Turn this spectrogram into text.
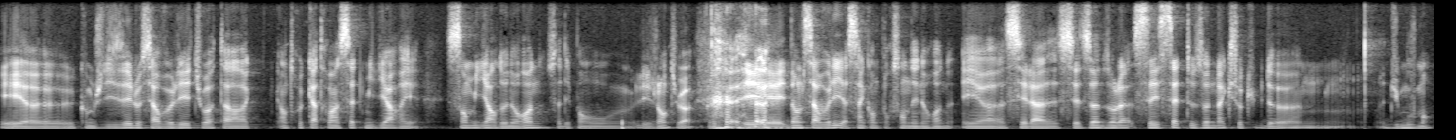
Et euh, comme je disais, le cervelet, tu vois, tu as entre 87 milliards et 100 milliards de neurones, ça dépend où les gens, tu vois. et dans le cervelet, il y a 50% des neurones. Et c'est cette zone-là zone qui s'occupe du mouvement.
